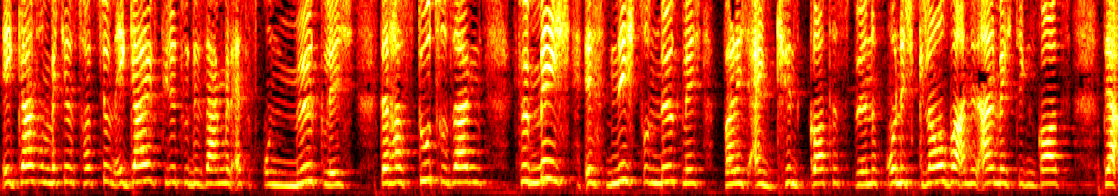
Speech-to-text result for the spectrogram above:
egal von welcher Situation, egal wie viele zu dir sagen, wenn es ist unmöglich, dann hast du zu sagen, für mich ist nichts unmöglich, weil ich ein Kind Gottes bin und ich glaube an den allmächtigen Gott, der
